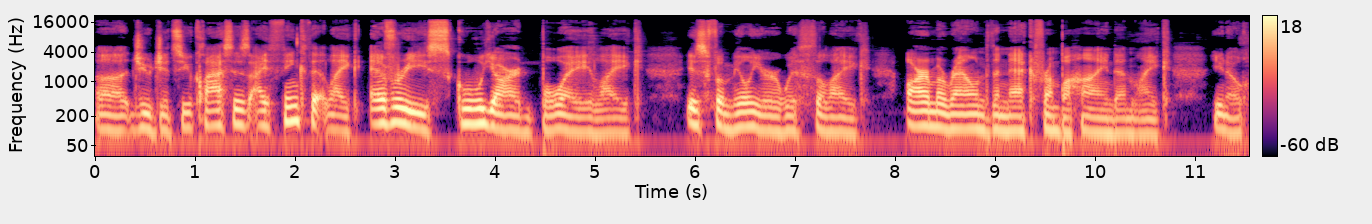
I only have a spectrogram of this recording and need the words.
uh jujitsu classes i think that like every schoolyard boy like is familiar with the like arm around the neck from behind and like you know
